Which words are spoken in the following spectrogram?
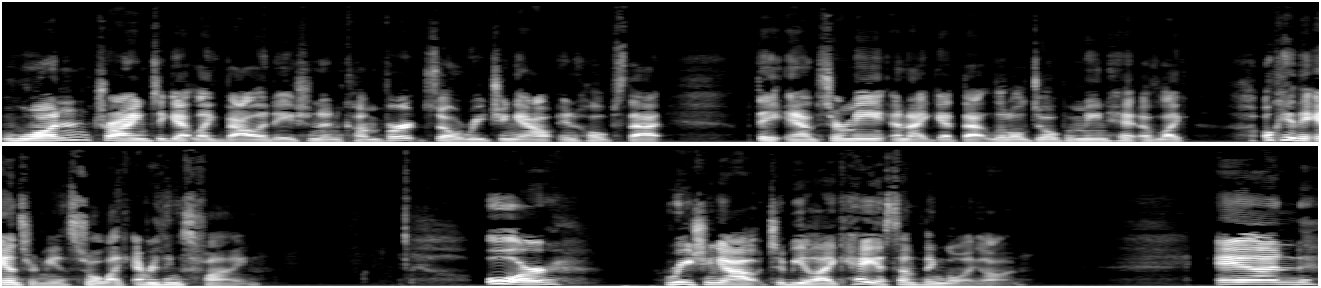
one trying to get like validation and comfort so reaching out in hopes that they answer me and i get that little dopamine hit of like okay they answered me so like everything's fine. Or reaching out to be like hey is something going on? And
